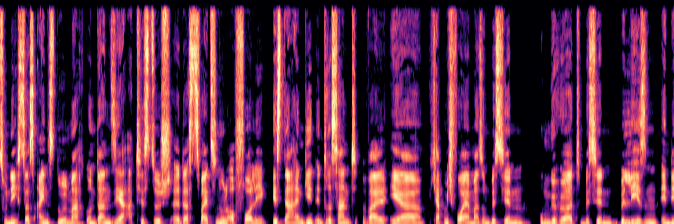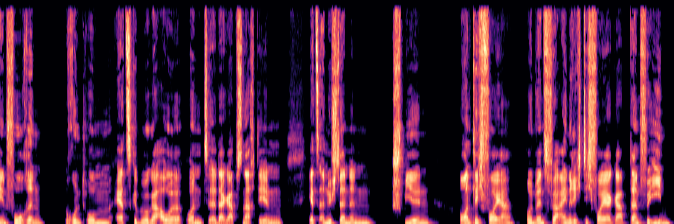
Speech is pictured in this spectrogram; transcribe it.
zunächst das 1-0 macht und dann sehr artistisch äh, das 2-0 auch vorlegt, ist dahingehend interessant, weil er, ich habe mich vorher mal so ein bisschen umgehört, ein bisschen belesen in den Foren rund um Erzgebirge Aue und äh, da gab es nach den jetzt ernüchternden Spielen ordentlich Feuer. Und wenn es für einen richtig Feuer gab, dann für ihn.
